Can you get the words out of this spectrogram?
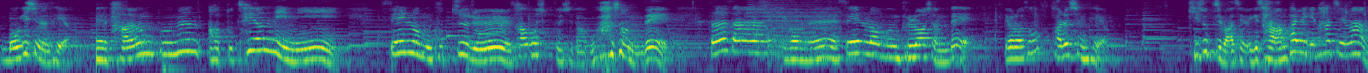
먹이시면 돼요. 네, 다음 분은, 아, 또 채연님이 세일러문 굿즈를 사고 싶으시다고 하셨는데, 짜잔! 이거는 세일러문 블러셔인데, 열어서 바르시면 돼요. 기죽지 마세요. 이게 잘 안 팔리긴 하지만,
